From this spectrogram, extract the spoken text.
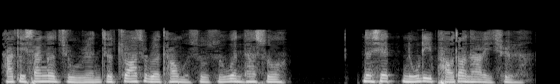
他第三个主人就抓住了汤姆叔叔，问他说：“那些奴隶跑到哪里去了？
